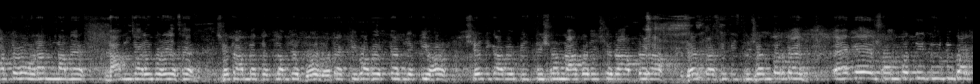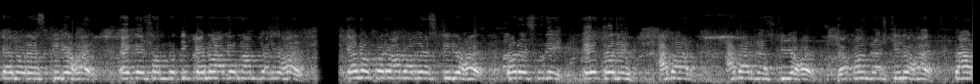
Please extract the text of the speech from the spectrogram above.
মাধ্যমে ওনার নামে নাম জারি করেছেন সেটা আমরা দেখলাম যে ভুল ওটা কীভাবে হয়, সেদিকে আমি বিশ্লেষণ না করি, সেটা আপনারা বিশ্লেষণ করবেন। একে সম্পত্তি দুই দুবার কেন রেস্ট্রি হয়? একে সম্পত্তি কেন আগে নাম জারি হয়? কেন করে আবার রেস্ট্রি হয়? পরে শুনি, এই দলিল আবার আবার রেস্ট্রি হয়। যখন রেস্ট্রি হয়, তার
